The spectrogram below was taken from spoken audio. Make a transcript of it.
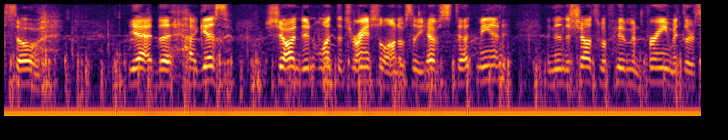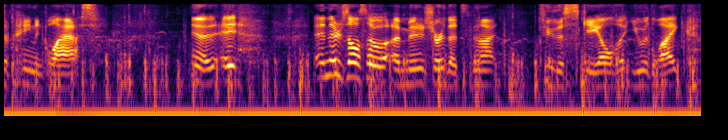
So, yeah, the I guess Sean didn't want the tarantula on him, so you have Stuntman, and then the shots with him in frame, if there's a pane of glass. Yeah, it, and there's also a miniature that's not to the scale that you would like.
